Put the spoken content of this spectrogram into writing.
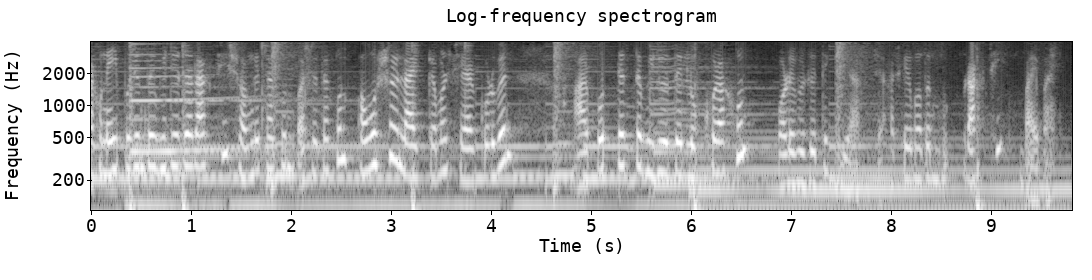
এখন এই পর্যন্ত ভিডিওটা রাখছি। সঙ্গে থাকুন, পাশে থাকুন। অবশ্যই লাইক কমেন্ট শেয়ার করবেন। আর প্রত্যেকটা ভিডিওতে লক্ষ্য রাখুন। পরের ভিডিওতে কী আসছে। আজকের মতন রাখছি। বাই বাই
